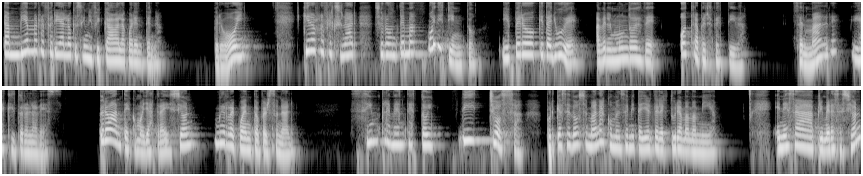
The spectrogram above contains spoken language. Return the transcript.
también me refería a lo que significaba la cuarentena. Pero hoy quiero reflexionar sobre un tema muy distinto y espero que te ayude a ver el mundo desde otra perspectiva. Ser madre y escritora a la vez. Pero antes, como ya es tradición, mi recuento personal. Simplemente estoy dichosa porque hace dos semanas comencé mi taller de lectura Mamá Mía. En esa primera sesión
